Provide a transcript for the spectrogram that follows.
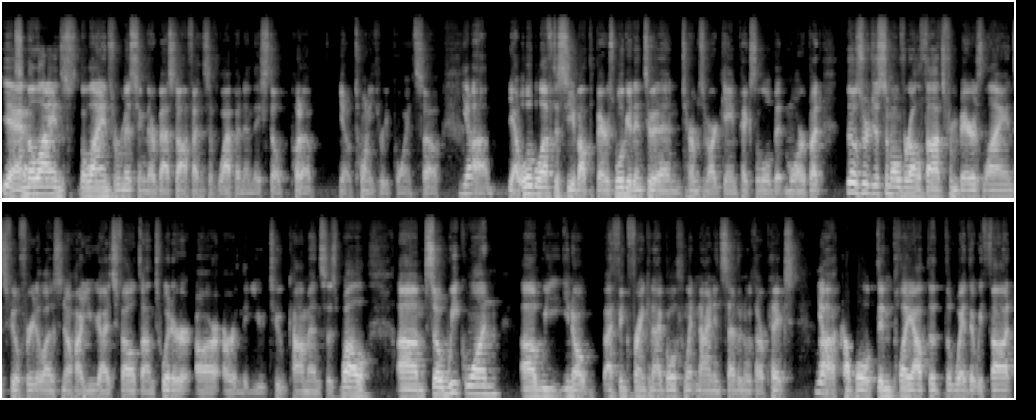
yeah, so, and the Lions the Lions were missing their best offensive weapon, and they still put up you know 23 points. So yep. um, yeah, we'll we'll have to see about the Bears. We'll get into it in terms of our game picks a little bit more, but those are just some overall thoughts from Bears Lions. Feel free to let us know how you guys felt on Twitter or, or in the YouTube comments as well. Um, so week one, uh, we you know I think Frank and I both went nine and seven with our picks. Yep. Uh, a couple didn't play out the, the way that we thought.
